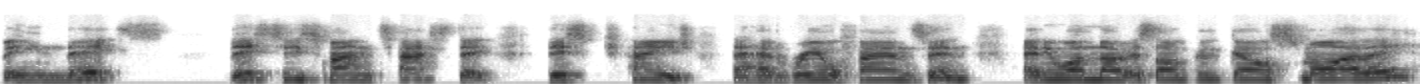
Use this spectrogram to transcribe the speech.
been this. This is fantastic. This cage, they had real fans in. Anyone notice our good girl Smiley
